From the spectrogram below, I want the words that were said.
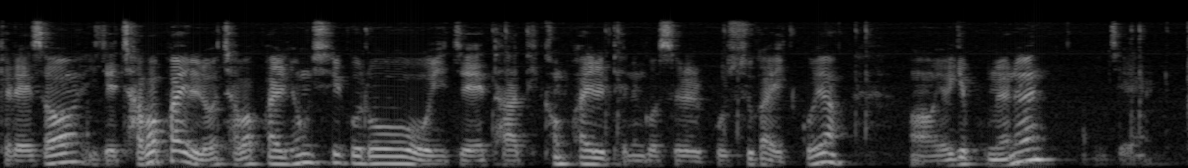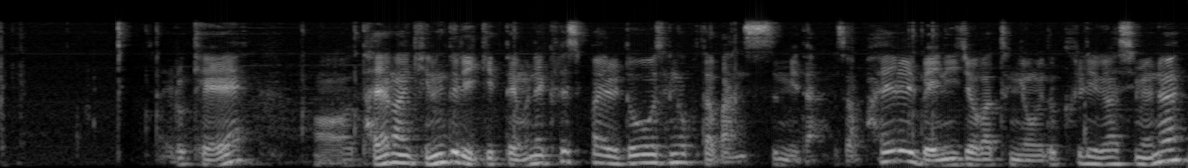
그래서 이제 자바 파일로 자바 파일 형식으로 이제 다 디컴파일 되는 것을 볼 수가 있고요. 어, 여기 보면은 이제 이렇게 어, 다양한 기능들이 있기 때문에 클래스 파일도 생각보다 많습니다. 그래서 파일 매니저 같은 경우에도 클릭을 하시면은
